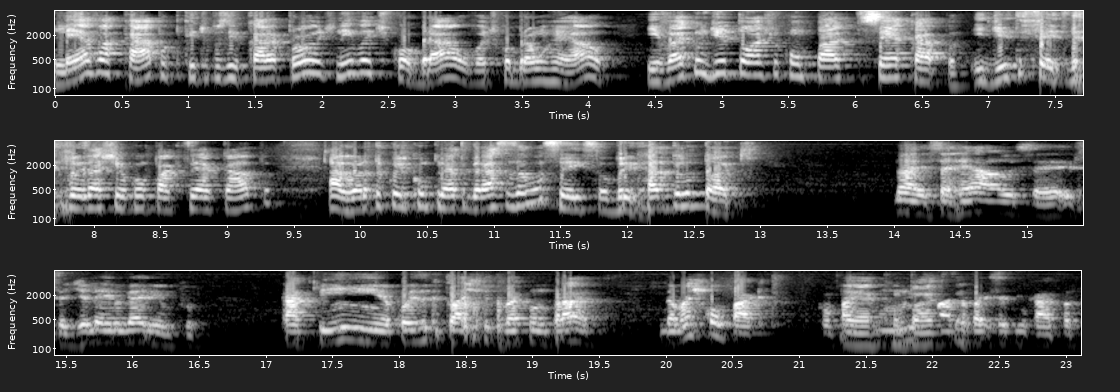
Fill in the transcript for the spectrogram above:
leva a capa, porque tipo assim, o cara provavelmente nem vai te cobrar, ou vai te cobrar um real. E vai que um dia tu acha o compacto sem a capa. E dito e feito, depois achei o compacto sem a capa. Agora tô com ele completo graças a vocês. Obrigado pelo toque. Não, isso é real, isso é, isso é de lei no garimpo. Capinha, coisa que tu acha que tu vai comprar, ainda mais compacto. Compacto É, é muito compacto. fácil aparecer com capa.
